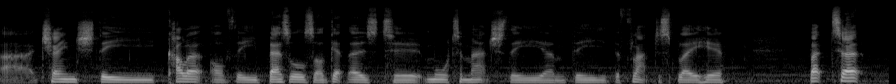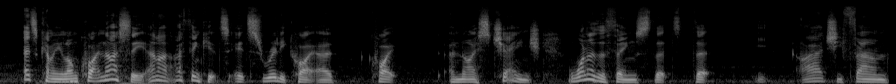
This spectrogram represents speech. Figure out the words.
uh, change the color of the bezels I'll get those to more to match the um, the the flat display here but uh, it's coming along quite nicely and I, I think it's it's really quite a quite a nice change. One of the things that that I actually found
